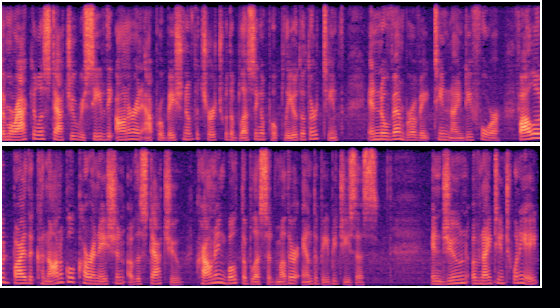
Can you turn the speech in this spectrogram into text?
The miraculous statue received the honor and approbation of the Church with the blessing of Pope Leo XIII in November of 1894, followed by the canonical coronation of the statue, crowning both the Blessed Mother and the baby Jesus. In June of 1928,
